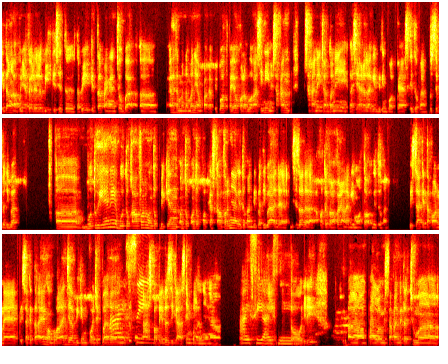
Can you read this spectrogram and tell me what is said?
kita nggak punya value lebih di situ tapi kita pengen coba eh, eh teman-teman yang pakai pivot ayo kolaborasi nih misalkan misalkan nih contoh nih Kak Syara lagi bikin podcast gitu kan terus tiba-tiba eh, butuh ini nih butuh cover untuk bikin untuk untuk podcast covernya gitu kan tiba-tiba ada di situ ada fotografer yang lagi moto gitu kan bisa kita connect bisa kita eh ngobrol aja bikin project bareng I gitu see. kan. nah seperti itu sih kak simpelnya I see, I see. gitu. Jadi eh, kalau misalkan kita cuma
